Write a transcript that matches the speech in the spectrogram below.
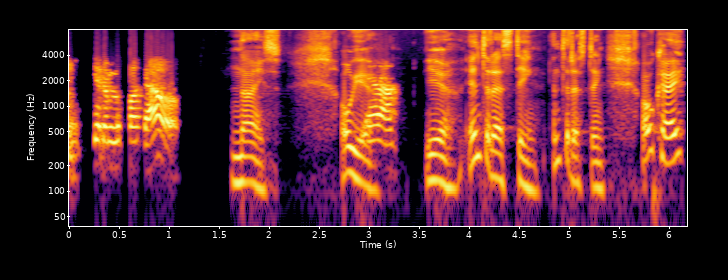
get them the fuck out. Nice. Oh yeah. Yeah. Yeah, interesting, interesting. Okay,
